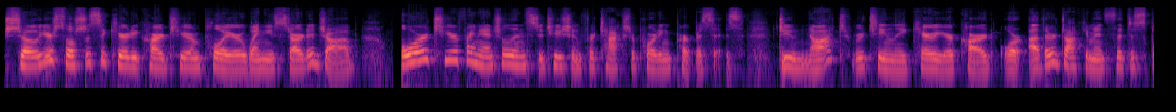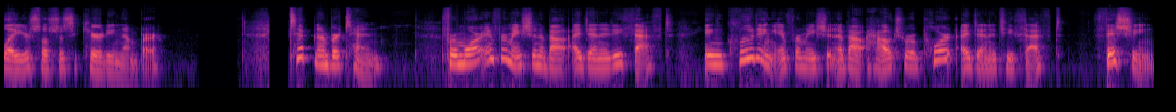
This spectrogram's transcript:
show your social security card to your employer when you start a job or to your financial institution for tax reporting purposes. Do not routinely carry your card or other documents that display your social security number. Tip number 10 for more information about identity theft, including information about how to report identity theft, phishing,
